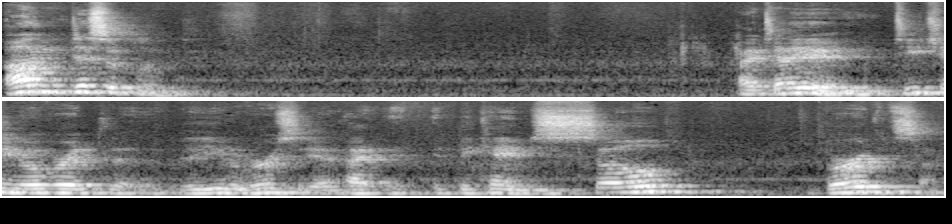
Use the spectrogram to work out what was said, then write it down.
undisciplined. I tell you, teaching over at the, the university, I, it became so burdensome.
